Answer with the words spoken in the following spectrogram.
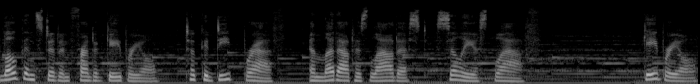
Logan stood in front of Gabriel, took a deep breath, and let out his loudest, silliest laugh. Gabriel,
